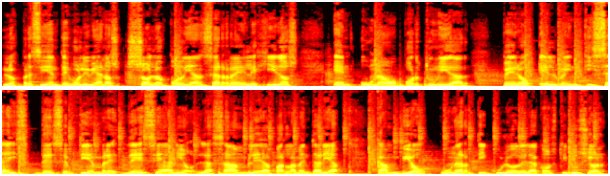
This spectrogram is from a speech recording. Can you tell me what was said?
los presidentes bolivianos solo podían ser reelegidos en una oportunidad, pero el 26 de septiembre de ese año la Asamblea Parlamentaria cambió un artículo de la Constitución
